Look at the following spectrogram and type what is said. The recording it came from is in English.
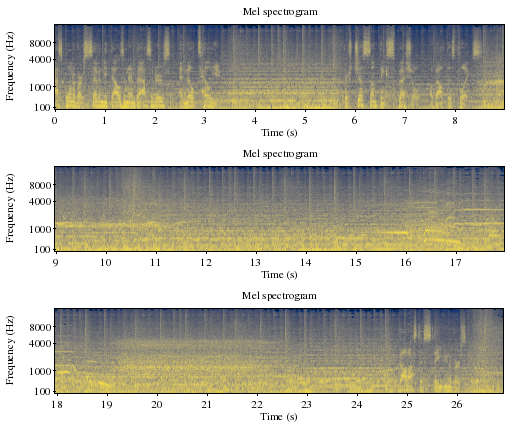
Ask one of our 70,000 ambassadors, and they'll tell you. There's just something special about this place. Valdosta State University.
